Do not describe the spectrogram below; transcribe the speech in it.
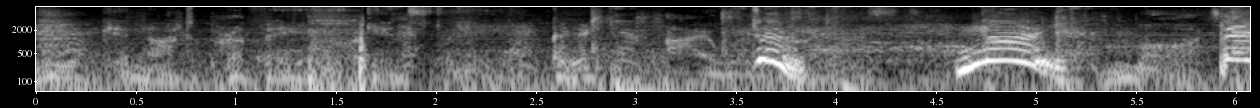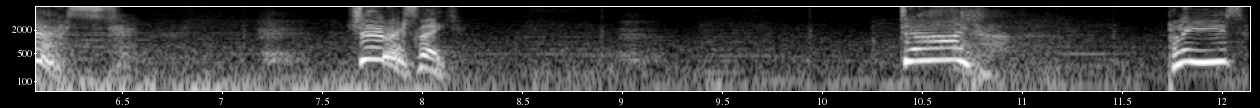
You cannot prevail against me. I will Do my best. Seriously. Die, please.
